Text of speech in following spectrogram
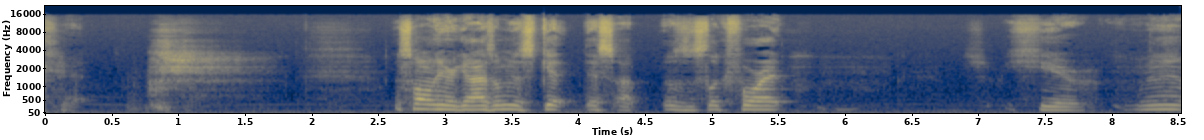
Okay. Let's hold on here, guys. Let me just get this up. Let's just look for it. Here. Yeah.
